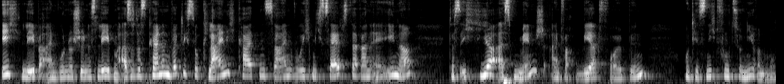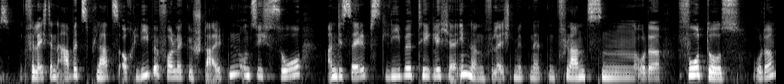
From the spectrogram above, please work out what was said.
ich lebe ein wunderschönes Leben. Also das können wirklich so Kleinigkeiten sein, wo ich mich selbst daran erinnere, dass ich hier als Mensch einfach wertvoll bin und jetzt nicht funktionieren muss. Vielleicht den Arbeitsplatz auch liebevoller gestalten und sich so an die Selbstliebe täglich erinnern, vielleicht mit netten Pflanzen oder Fotos, oder?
